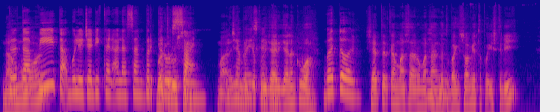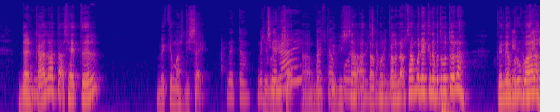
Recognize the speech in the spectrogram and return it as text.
Namun. Tetapi tak boleh jadikan alasan berterusan. berterusan. Maknanya Macam mereka perlu cari jalan keluar. Betul. Settlekan masalah rumah tangga Mhm. tu bagi suami ataupun isteri. Dan kalau tak settle, mereka must decide. Betul. Bercerai decide, ah, ataupun berpisah macam ataupun mana. kalau nak bersama dia kena betul-betul lah. Kena, Kena berubah lah.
